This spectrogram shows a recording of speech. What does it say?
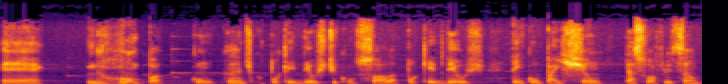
É, irrompa com um cântico, porque Deus te consola, porque Deus tem compaixão da sua aflição.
